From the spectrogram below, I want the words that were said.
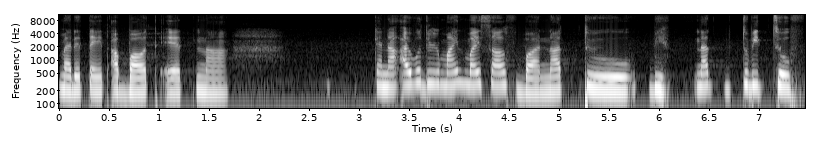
meditate about it na kanang I would remind myself ba not to be not to be too f-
